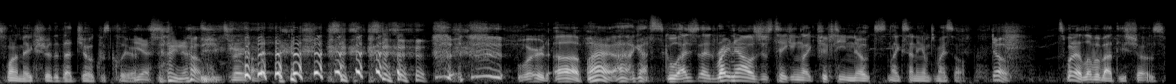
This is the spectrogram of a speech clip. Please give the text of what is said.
Just want to make sure that that joke was clear. Yes, I know. It's very hard. Word up. All right, I got school. I just uh, right now I was just taking like 15 notes, and, like sending them to myself. Dope. That's what I love about these shows.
